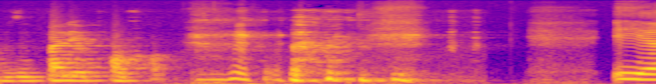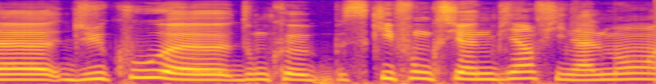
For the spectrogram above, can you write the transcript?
vous n'êtes pas les profs. Et euh, du coup, donc, ce qui fonctionne bien finalement,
